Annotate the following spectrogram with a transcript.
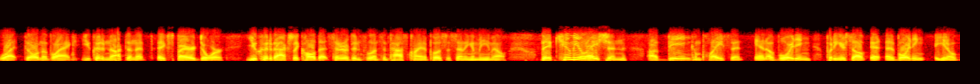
what? Fill in the blank. You could have knocked on that expired door. You could have actually called that center of influence and past client opposed to sending them an email. The accumulation of being complacent and avoiding putting yourself avoiding you know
